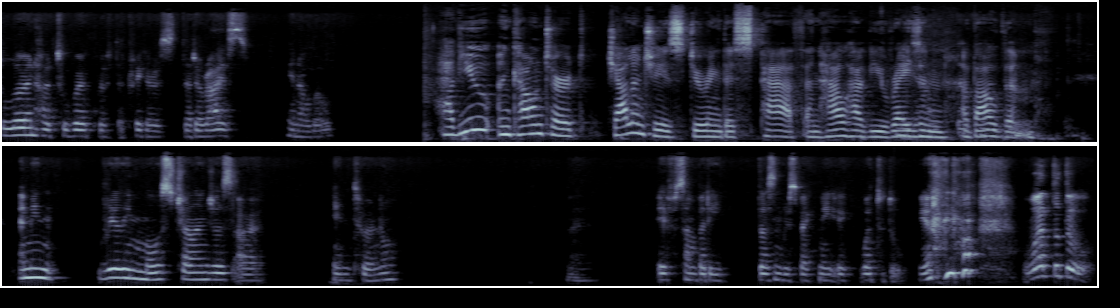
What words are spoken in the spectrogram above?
to learn how to work with the triggers that arise in our world. Have you encountered challenges during this path and how have you reasoned yeah, about them? I mean, really, most challenges are internal if somebody doesn't respect me, eh, what to do? Yeah, what to do?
